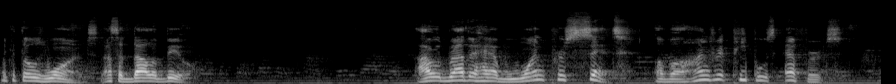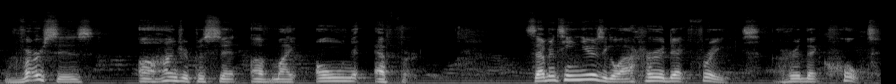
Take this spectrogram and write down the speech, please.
Look at those ones. That's a dollar bill. I would rather have 1% of a 100 people's efforts versus a 100% of my own effort. 17 years ago, I heard that phrase, I heard that quote.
